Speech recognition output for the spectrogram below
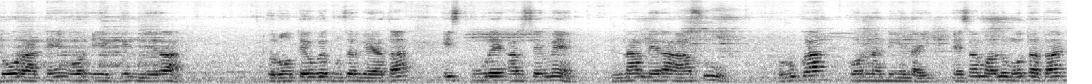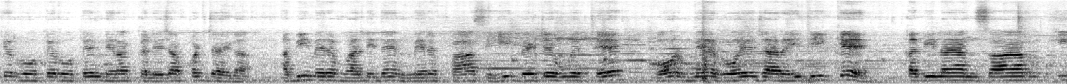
दो रातें और एक दिन मेरा रोते हुए गुजर गया था। इस पूरे अरसे में ना मेरा आँसू रुका और न नींद आई। ऐसा मालूम होता था कि रोते रोते मेरा कलेजा फट जाएगा। अभी मेरे वालिदैन मेरे पास ही बैठे हुए थे और मैं रोए जा रही थी कि कबीला अंसार की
